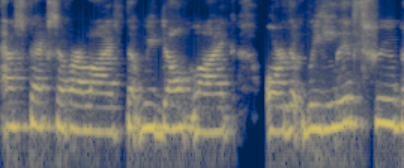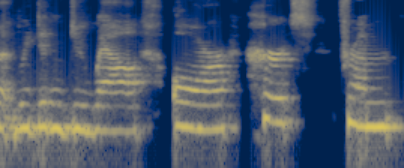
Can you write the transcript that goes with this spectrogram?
aspects of our life that we don't like or that we lived through but we didn't do well or hurts from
